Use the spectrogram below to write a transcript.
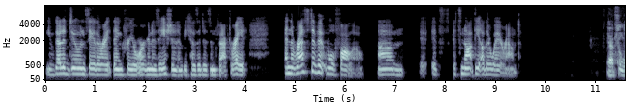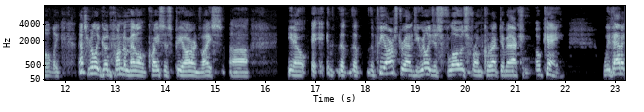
you've got to do and say the right thing for your organization and because it is in fact right and the rest of it will follow. Um, it's it's not the other way around absolutely that's really good fundamental crisis pr advice uh, you know it, it, the, the the pr strategy really just flows from corrective action okay we've had a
